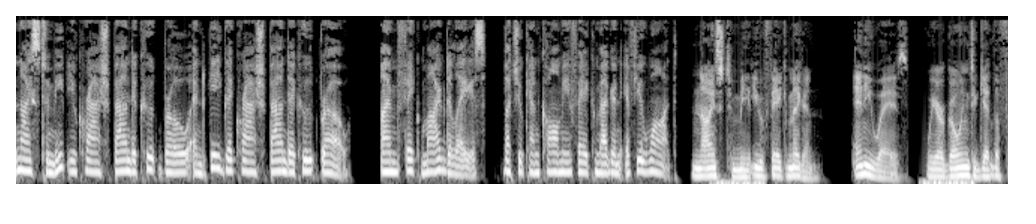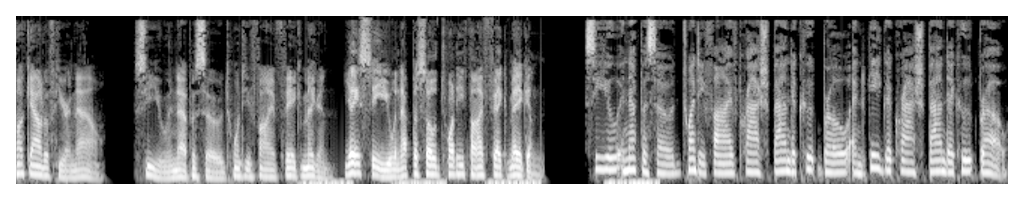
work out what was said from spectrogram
Nice to meet you Crash Bandicoot Bro and Giga Crash Bandicoot Bro. I'm Fake Migdelys, but you can call me Fake Megan if you want. Nice to meet you fake Megan. Anyways, we are going to get the fuck out of here now. See you in episode 25 fake Megan. Yay, see you in episode 25 Fake Megan. See you in episode 25 Crash Bandicoot Bro and Giga Crash Bandicoot Bro.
